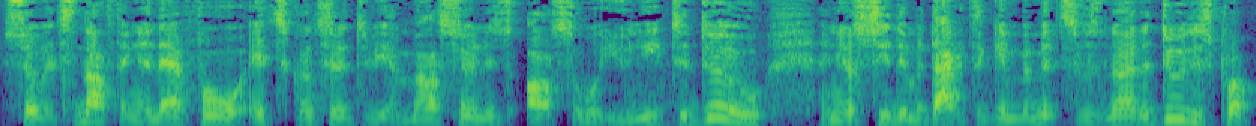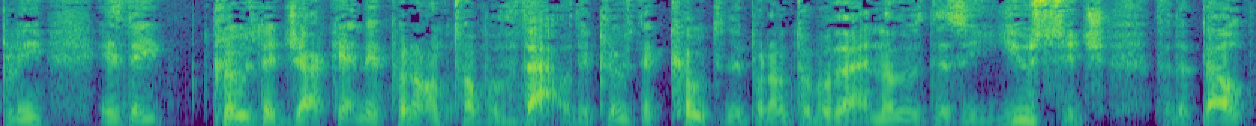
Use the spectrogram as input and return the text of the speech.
so it's nothing, and therefore it's considered to be a maser, and it's also what you need to do, and you'll see the medactic in the mitzvahs know how to do this properly, is they close their jacket and they put it on top of that, or they close their coat and they put it on top of that. In other words, there's a usage for the belt,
